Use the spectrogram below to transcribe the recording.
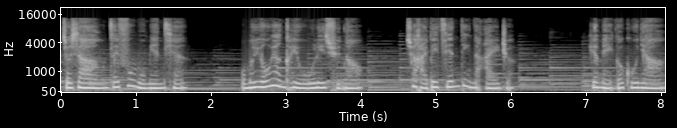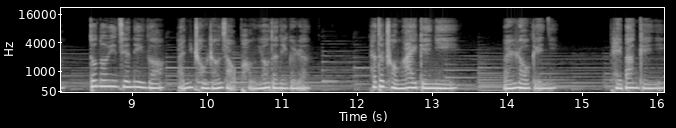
就像在父母面前，我们永远可以无理取闹，却还被坚定的爱着。愿每个姑娘都能遇见那个把你宠成小朋友的那个人。他的宠爱给你，温柔给你，陪伴给你，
